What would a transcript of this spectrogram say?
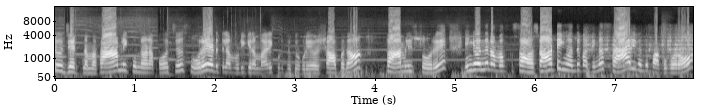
டு ஜெட் நம்ம ஃபேமிலிக்கு உண்டான பர்ச்சேஸ் ஒரே இடத்துல முடிக்கிற மாதிரி கொடுத்துருக்கக்கூடிய ஒரு ஷாப் தான் ஃபேமிலி ஸ்டோரு இங்க வந்து நமக்கு ஸ்டார்டிங் வந்து பாத்தீங்கன்னா சாரி வந்து பார்க்க போறோம்.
